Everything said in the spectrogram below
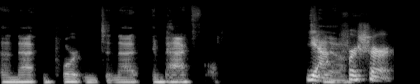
and that important and that impactful. Yeah, yeah, for sure.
